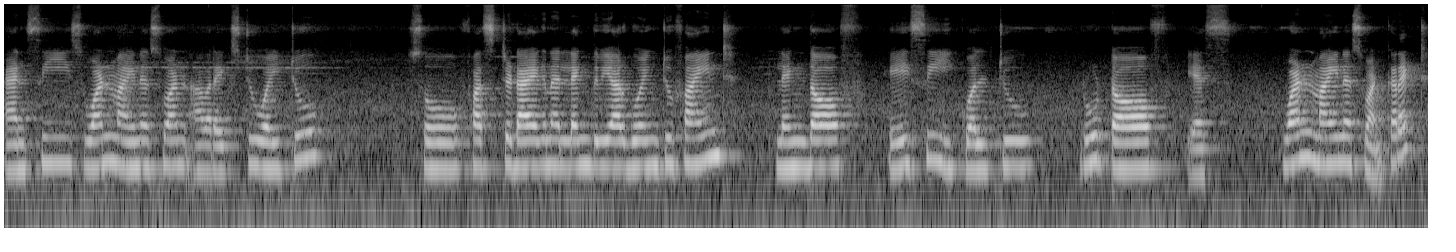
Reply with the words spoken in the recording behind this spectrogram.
and C is 1 minus 1 our x2 y2. So first diagonal length we are going to find length of AC equal to root of S. 1 minus 1 correct?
